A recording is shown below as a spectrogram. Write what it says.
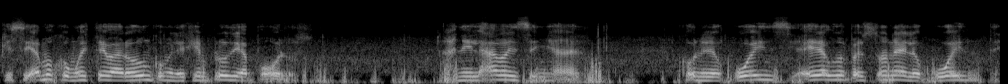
que seamos como este varón, como el ejemplo de Apolos anhelaba enseñar con elocuencia, era una persona elocuente.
